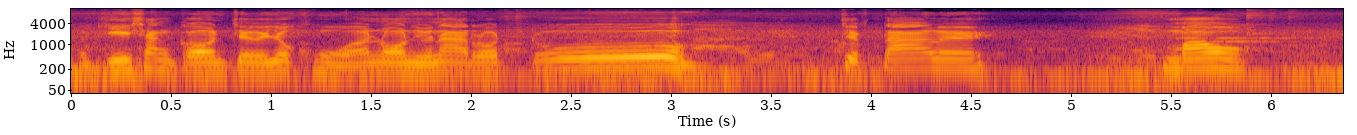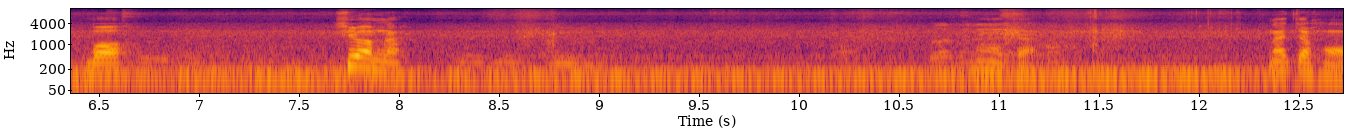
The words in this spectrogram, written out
เมื่อกี้ช่างกรเจอยกหัวนอนอยู่หน้ารถ โอ้ เจ็บตาเลย เมาบอเชื่อมนะ น่าจะ น่าจะห่อ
